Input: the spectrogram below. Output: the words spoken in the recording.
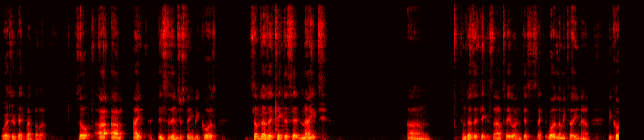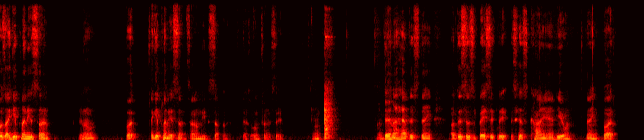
or as you take blah blah blah. So uh, um, I this is interesting because sometimes I take this at night. Um, sometimes I take this. and I'll tell you what in just a second. Well, let me tell you now because I get plenty of sun, you know, but I get plenty of sun, so I don't need a supplement. That's what I'm trying to say. And then I have this thing. Uh, this is basically it's his cayenne here on the thing, but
